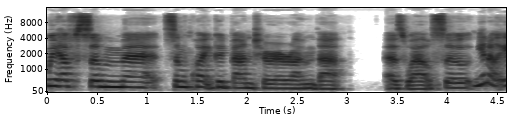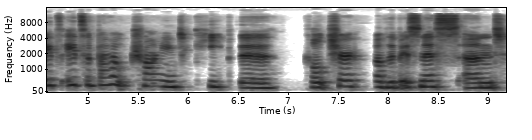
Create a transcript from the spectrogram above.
we have some uh, some quite good banter around that as well. So you know, it's it's about trying to keep the culture of the business. And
